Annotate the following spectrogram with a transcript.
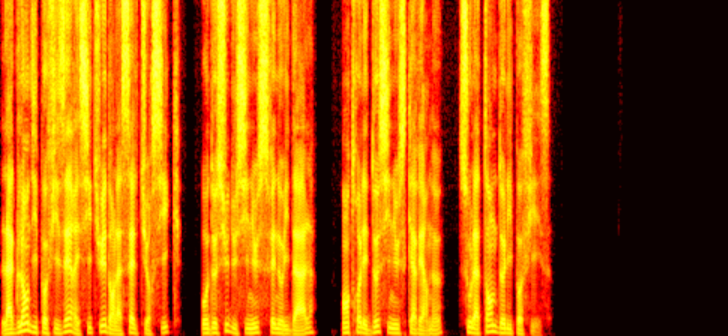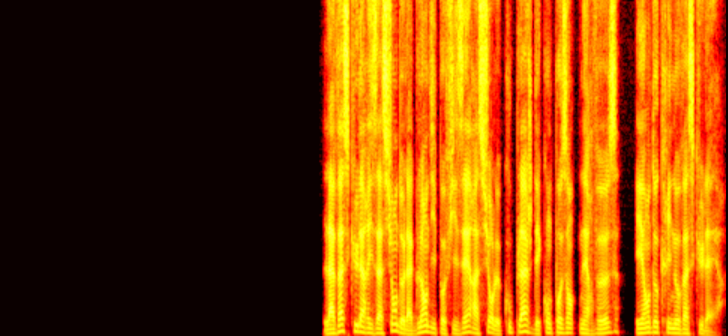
La glande hypophysaire est située dans la selle turcique, au-dessus du sinus sphénoïdal, entre les deux sinus caverneux, sous la tente de l'hypophyse. La vascularisation de la glande hypophysaire assure le couplage des composantes nerveuses et endocrinovasculaires.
